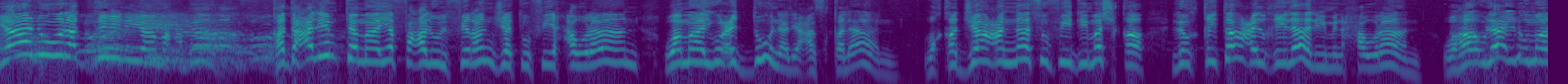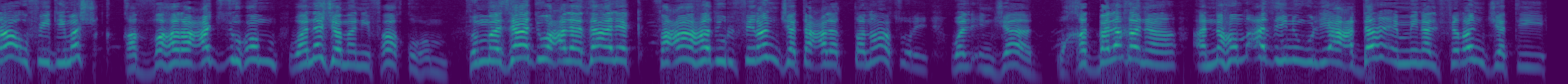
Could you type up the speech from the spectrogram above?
يا نور الدين يا محبوب قد علمت ما يفعل الفرنجة في حوران وما يعدون لعسقلان. وقد جاع الناس في دمشق لانقطاع الغلال من حوران. وهؤلاء الأمراء في دمشق قد ظهر عجزهم ونجم نفاقهم. ثم زادوا على ذلك فعاهدوا الفرنجة على التناصر والإنجاد. وقد بلغنا أنهم أذنوا لأعداء من الفرنجة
